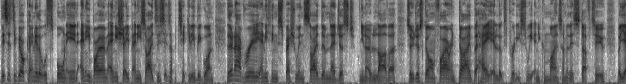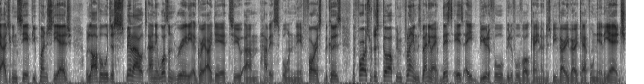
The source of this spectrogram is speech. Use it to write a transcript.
This is the volcano that will spawn in any biome, any shape, any size. This is a particularly big one. They don't have really anything special inside them. They're just, you know, lava. So just go on fire and die. But hey, it looks pretty sweet, and you can mine some of this stuff too. But yeah, as you can see, if you punch the edge, lava will just spill out, and it wasn't really a great idea to um, have it spawn near forest because the forest will just go up in flames. But anyway, this is a beautiful, beautiful volcano. Just be very, very careful near the edge.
